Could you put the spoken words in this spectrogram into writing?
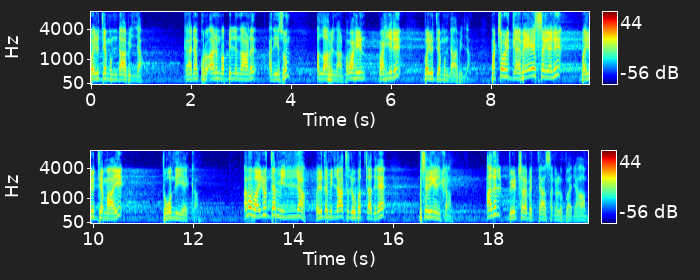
വൈരുദ്ധ്യമുണ്ടാവില്ല. കാരണം ഖുർആാനും റബ്ബിൽ നിന്നാണ് ഹദീസും അള്ളാഹുവിൽ നിന്നാണ്. അപ്പോൾ വഹീൻ വഹിയിൽ വൈരുദ്ധ്യമുണ്ടാവില്ല. പക്ഷെ ഒരു ഗവേഷകന് വൈരുദ്ധ്യമായി തോന്നിയേക്കാം. അപ്പോൾ വൈരുദ്ധ്യമില്ല വൈരുദ്ധ്യമില്ലാത്ത രൂപത്തിൽ അതിനെ വിശദീകരിക്കണം. അതിൽ വീക്ഷണ വ്യത്യാസങ്ങൾ വരാം.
